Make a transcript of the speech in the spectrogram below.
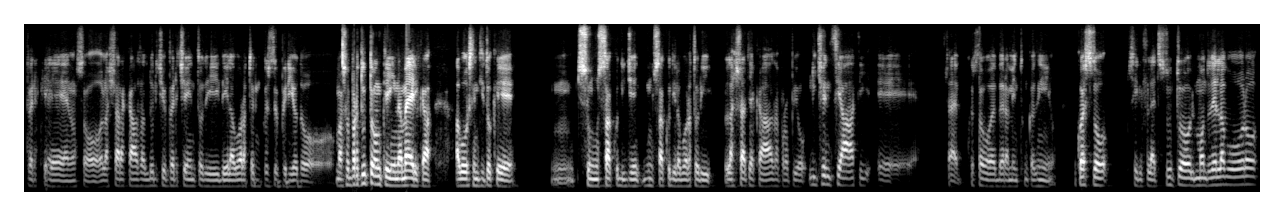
perché non so, lasciare a casa il 12% di, dei lavoratori in questo periodo, ma soprattutto anche in America avevo sentito che mh, ci sono un sacco, di un sacco di lavoratori lasciati a casa, proprio licenziati, e cioè, questo è veramente un casino. Questo si riflette su tutto il mondo del lavoro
